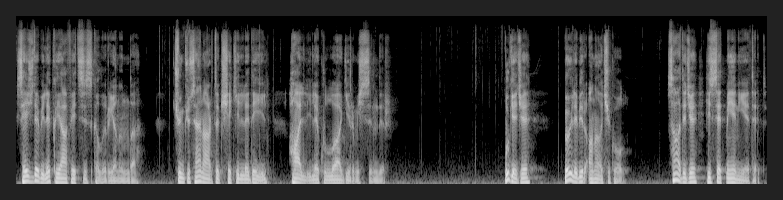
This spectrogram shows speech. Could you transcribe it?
secde bile kıyafetsiz kalır yanında. Çünkü sen artık şekille değil, hal ile kulluğa girmişsindir. Bu gece böyle bir ana açık ol. Sadece hissetmeye niyet et.''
